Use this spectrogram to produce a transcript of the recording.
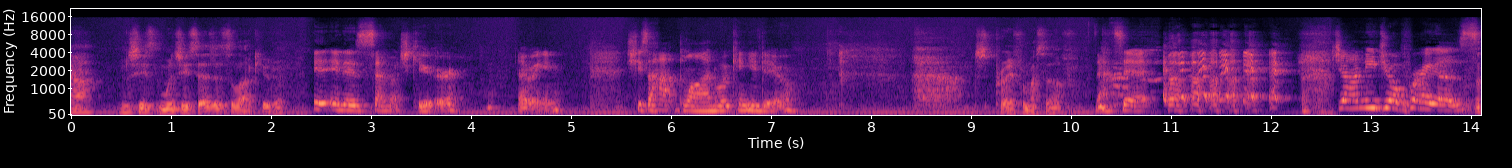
Yeah. She's when she says it's a lot cuter. It, it is so much cuter. I mean, she's a hot blonde. What can you do? Just pray for myself. That's it. John needs your prayers.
